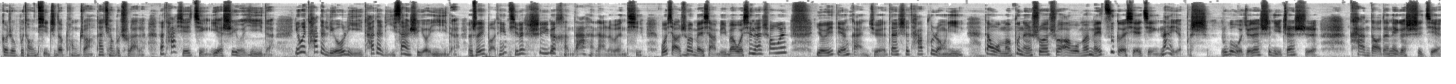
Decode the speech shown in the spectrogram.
各种不同体制的碰撞。他全部出来了，那他写景也是有意义的，因为他的流离、他的离散是有意义的。所以宝听提的是一个很大很大的问题。我小时候没想明白，我现在稍微有一点感觉，但是他不容易。但我们不能说说啊，我们没资格写景，那也不是。如果我觉得是你真实看到的那个世界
